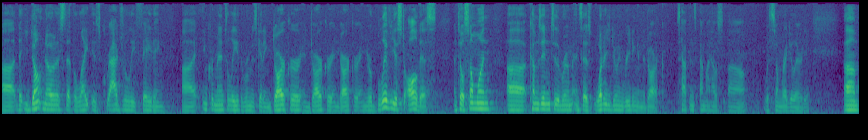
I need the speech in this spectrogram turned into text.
uh, that you don't notice that the light is gradually fading. incrementally, the room is getting darker and darker and darker, and you're oblivious to all this until someone comes into the room and says, What are you doing reading in the dark? This happens at my house with some regularity. Um,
